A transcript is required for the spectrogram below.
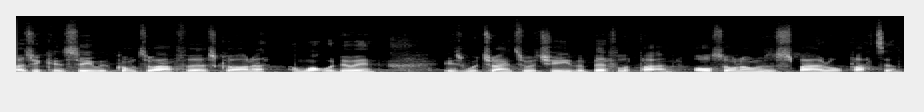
So as you can see, we've come to our first corner and what we're doing is we're trying to achieve a bifilar pattern, also known as a spiral pattern.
